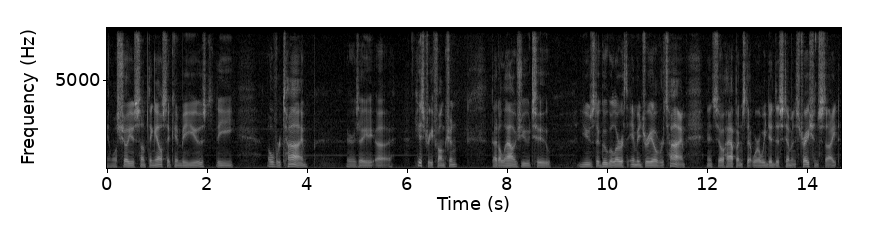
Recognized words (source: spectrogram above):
And we'll show you something else that can be used. The over time there's a uh, history function that allows you to use the Google Earth imagery over time. And so happens that where we did this demonstration site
